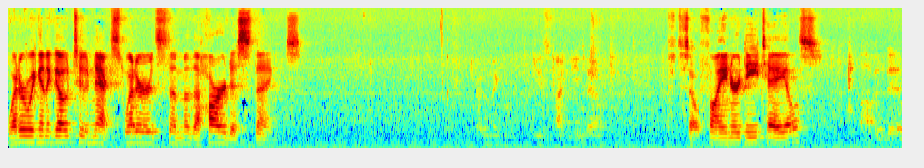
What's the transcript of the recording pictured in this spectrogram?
What are we going to go to next? What are some of the hardest things? Try to make use fine detail. So, finer details. Bob and bib.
